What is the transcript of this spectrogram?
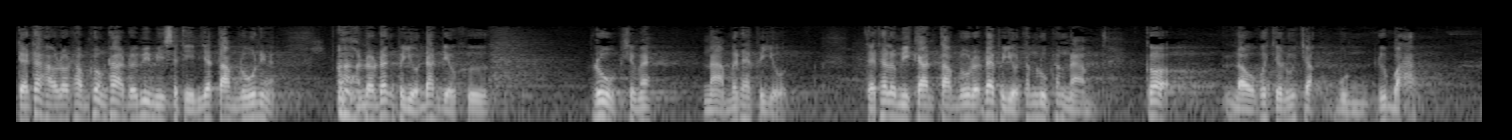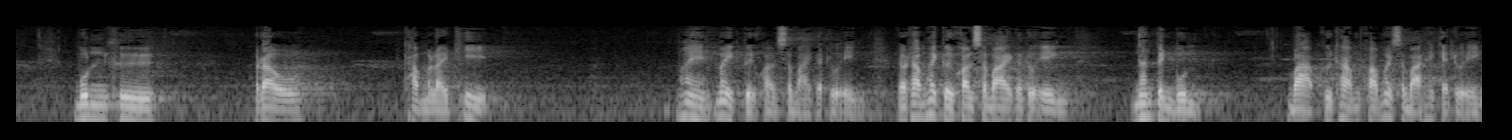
แต่ถ้าหากเราทำท่วงท่าโดยไม่มีสติมันจะตามรู้เนี่ย เราได้ประโยชน์ด้านเดียวคือรูปใช่ไหมนามไม่ได้ประโยชน์ แต่ถ้าเรามีการตามรู้เราได้ประโยชน์ทั้งรูปทั้งนาม ก็เราก็จะรู้จักบุญหรือบาป บุญคือเราทำอะไรที่ไม่ไม่เกิดความสบายกับตัวเอง เราทำให้เกิดความสบายกับตัวเอง นั่นเป็นบุญ บาปคือทำความไม่สบายให้แก่ตัวเอง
